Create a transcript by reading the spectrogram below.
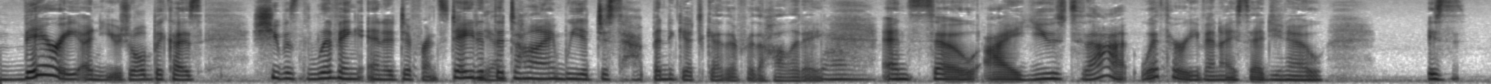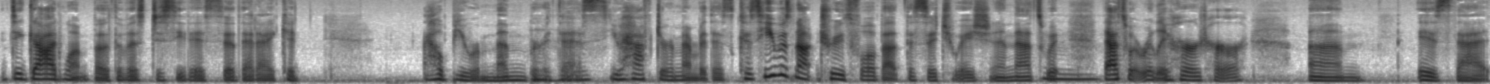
very unusual because she was living in a different state at yeah. the time. We had just happened to get together for the holiday. Wow. And so I used that with her even. I said, you know, is did God want both of us to see this so that I could help you remember mm-hmm. this. You have to remember this because he was not truthful about the situation, and that's what mm. that's what really hurt her. Um, is that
